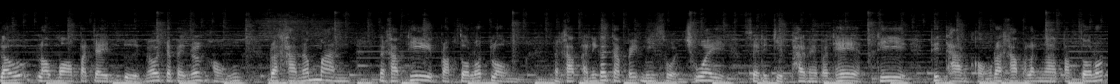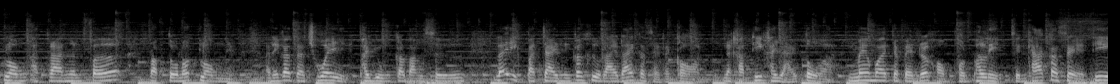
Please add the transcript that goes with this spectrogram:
แล้วเรามองปัจจัยอื่นๆไม่ว่าจะเป็นเรื่องของราคาน้ำมันนะครับที่ปรับตัวลดลง นะครับอันนี้ก็จะไปมีส่วนช่วยเศรษฐกิจภายในประเทศ ที่ทิศทางของราคาพลังงานปรับตัวลดลง อัตราเงินเฟ้อปรับตัวลดลงเนี่ยอันนี้ก็จะช่วยพยุงกำลังซื้อ และอีกปัจจัยหนึ่งก็คือรายได้เกษตรกรนะครับที่ขยายตัว ไม่ว่าจะเป็นเรื่องของผลผลิตสินค้าเกษตรที่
